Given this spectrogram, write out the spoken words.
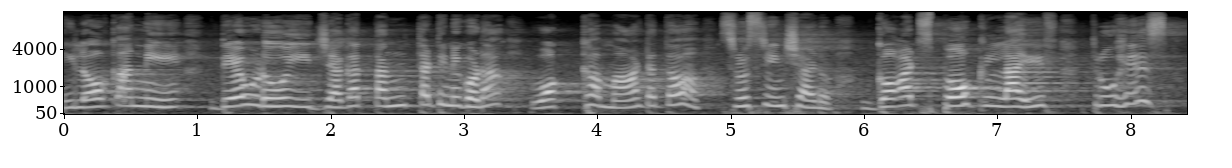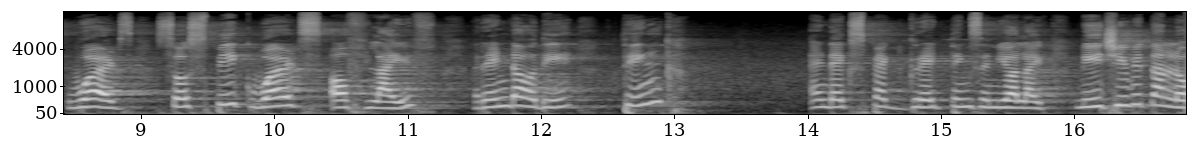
ఈ లోకాన్ని దేవుడు ఈ జగత్తంతటిని కూడా ఒక్క మాటతో సృష్టించాడు. God spoke life through his words so speak words of life రెండవది think and expect great things in your life నీ జీవితంలో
